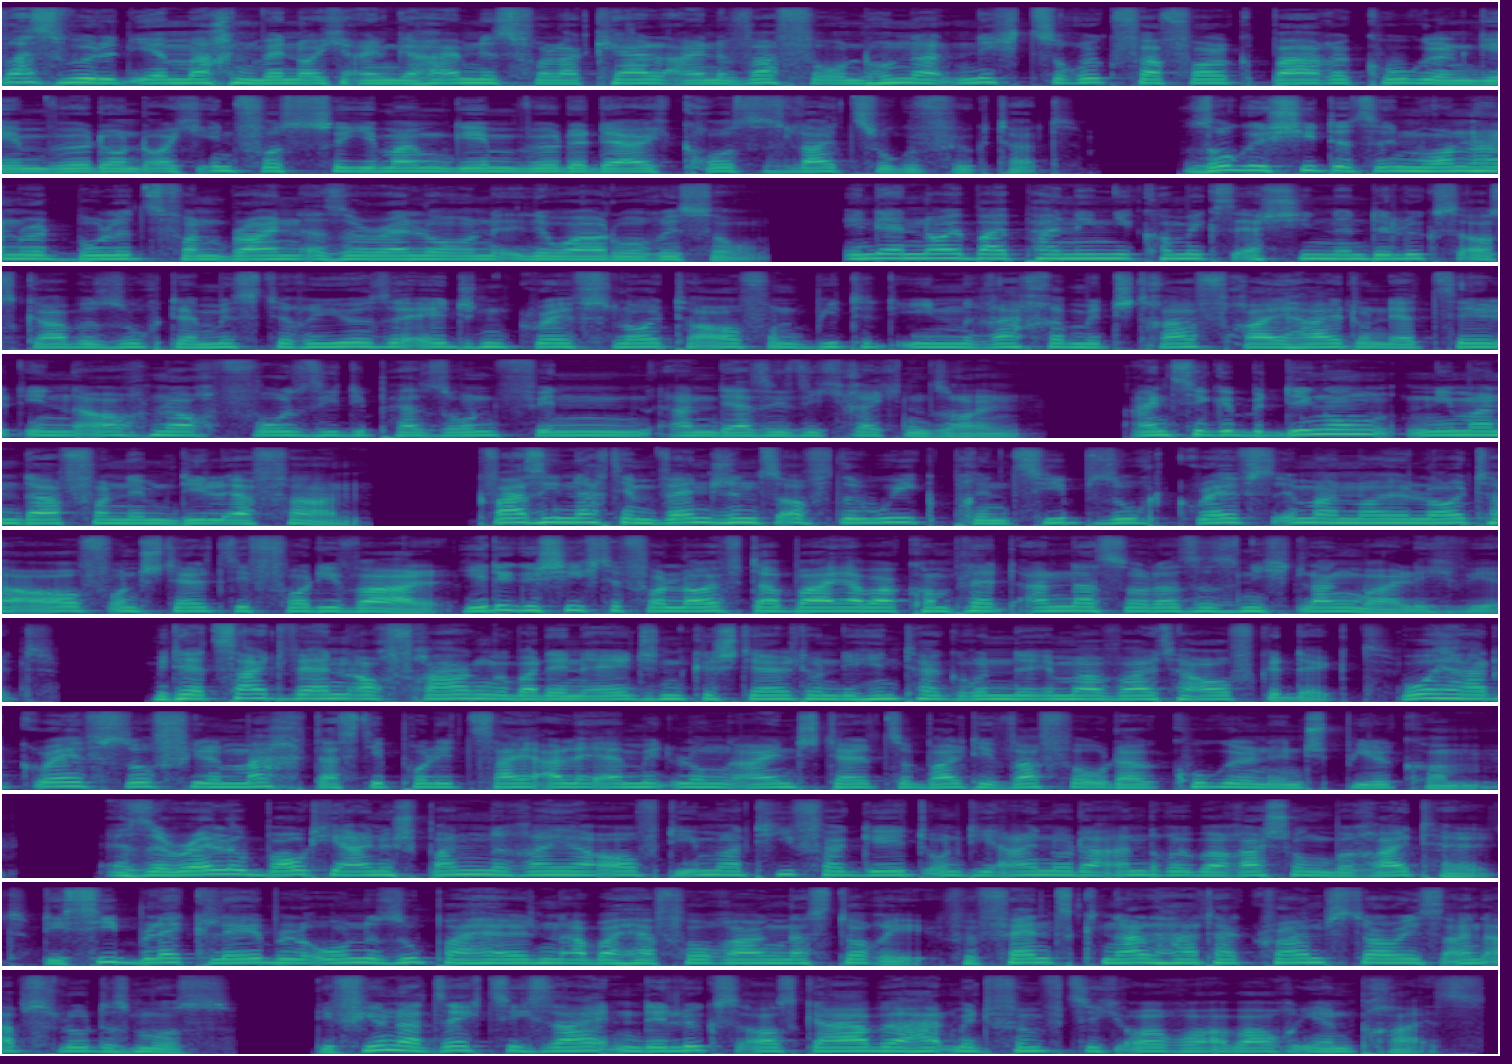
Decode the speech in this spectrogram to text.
Was würdet ihr machen, wenn euch ein geheimnisvoller Kerl eine Waffe und 100 nicht zurückverfolgbare Kugeln geben würde und euch Infos zu jemandem geben würde, der euch großes Leid zugefügt hat? So geschieht es in 100 Bullets von Brian Azzarello und Eduardo Risso. In der neu bei Panini Comics erschienenen Deluxe-Ausgabe sucht der mysteriöse Agent Graves Leute auf und bietet ihnen Rache mit Straffreiheit und erzählt ihnen auch noch, wo sie die Person finden, an der sie sich rächen sollen. Einzige Bedingung, niemand darf von dem Deal erfahren. Quasi nach dem Vengeance of the Week Prinzip sucht Graves immer neue Leute auf und stellt sie vor die Wahl. Jede Geschichte verläuft dabei aber komplett anders, sodass es nicht langweilig wird. Mit der Zeit werden auch Fragen über den Agent gestellt und die Hintergründe immer weiter aufgedeckt. Woher hat Graves so viel Macht, dass die Polizei alle Ermittlungen einstellt, sobald die Waffe oder Kugeln ins Spiel kommen? Azzarello baut hier eine spannende Reihe auf, die immer tiefer geht und die ein oder andere Überraschung bereithält. DC Black Label ohne Superhelden, aber hervorragender Story. Für Fans knallharter Crime Stories ein absolutes Muss. Die 460 Seiten Deluxe-Ausgabe hat mit 50 Euro aber auch ihren Preis.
